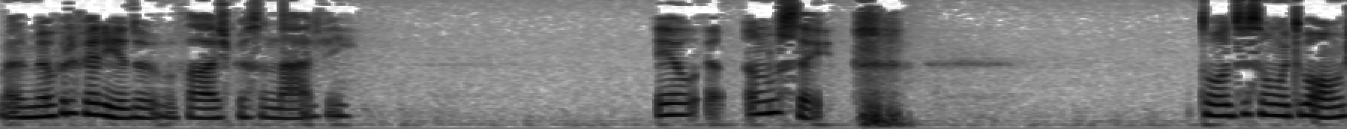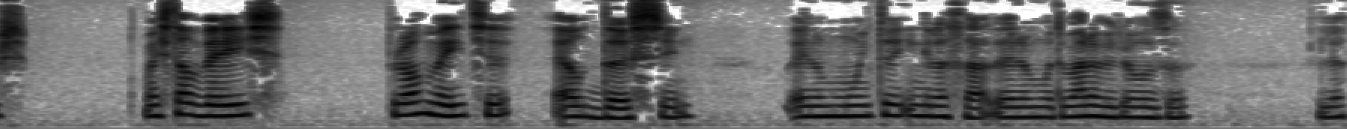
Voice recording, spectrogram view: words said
Mas o meu preferido, vou falar de personagem. Eu, eu, eu não sei. Todos são muito bons. Mas talvez, provavelmente, é o Dustin. Ele é muito engraçado, ele é muito maravilhoso. Ele é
